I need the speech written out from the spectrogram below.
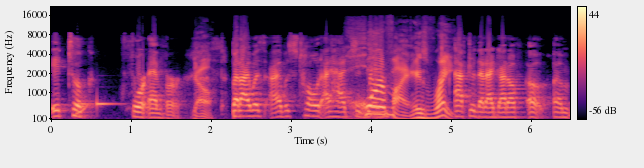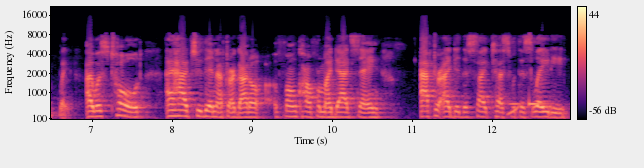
It took forever. Yeah. But I was I was told I had to then- Horrifying is right. after that I got off oh um wait I was told I had to then after I got a, a phone call from my dad saying after I did the psych test with this lady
